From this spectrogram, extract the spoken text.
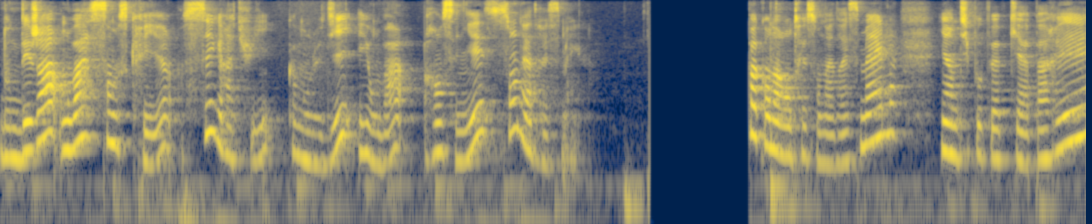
Donc déjà, on va s'inscrire, c'est gratuit, comme on le dit, et on va renseigner son adresse mail. Une fois qu'on a rentré son adresse mail, il y a un petit pop-up qui apparaît,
